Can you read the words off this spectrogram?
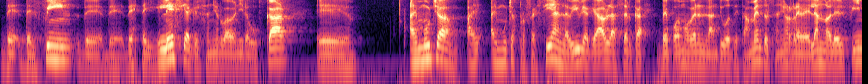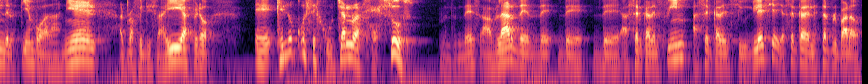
del fin, de, esta iglesia que el Señor va a venir a buscar. Eh, hay, hay, hay, muchas profecías en la Biblia que habla acerca, podemos ver en el Antiguo Testamento, el Señor revelándole el fin de los tiempos a Daniel, al profeta Isaías, pero eh, qué loco es escucharlo a Jesús, ¿me entendés? Hablar de, de, acerca del fin, acerca de su iglesia y acerca del estar preparado.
